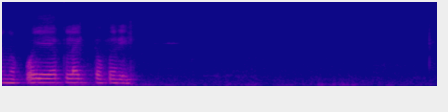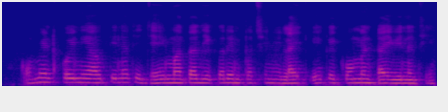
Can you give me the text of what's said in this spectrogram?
ચાલો કોઈ એક લાઈક તો કરી. કોમેન્ટ કોઈની આવતી નથી. જય માતાજી કરીને પછીની લાઈક એ કંઈ કોમેન્ટ આવી નથી.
